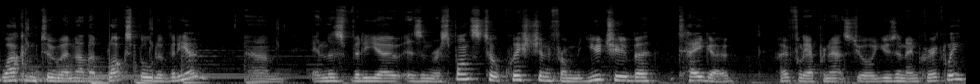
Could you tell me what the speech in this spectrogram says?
Welcome to another Blocs Builder video. Um, and this video is in response to a question from YouTuber Tago, hopefully I pronounced your username correctly,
